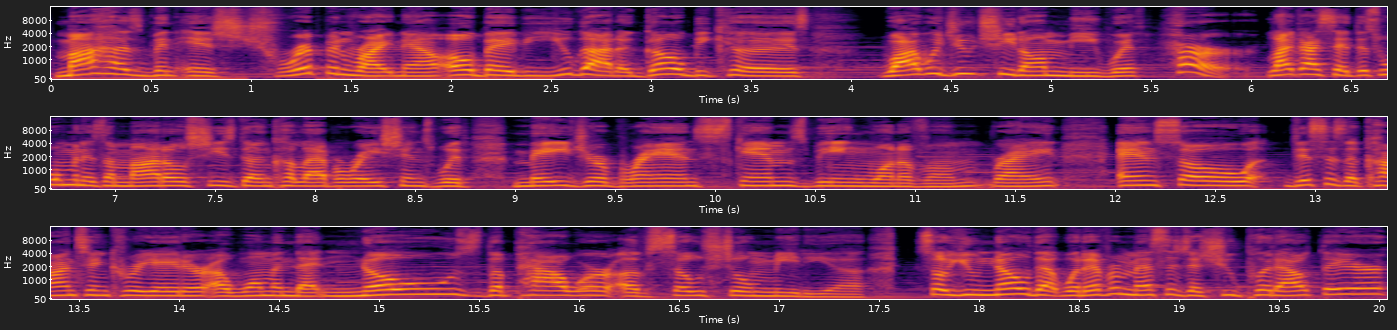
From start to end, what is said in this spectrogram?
My husband is tripping right now. Oh, baby, you gotta go because why would you cheat on me with her? Like I said, this woman is a model. She's done collaborations with major brands, Skims being one of them, right? And so this is a content creator, a woman that knows the power of social media. So you know that whatever message that you put out there,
